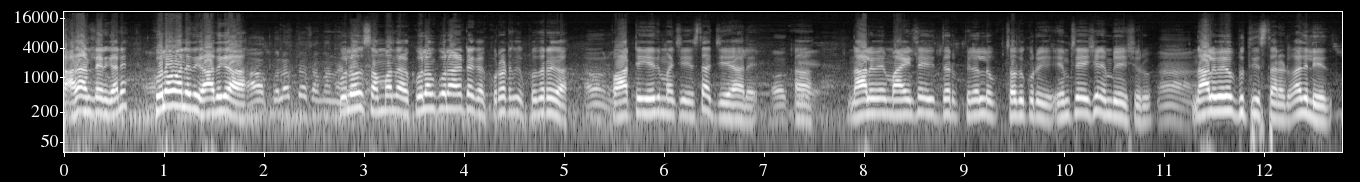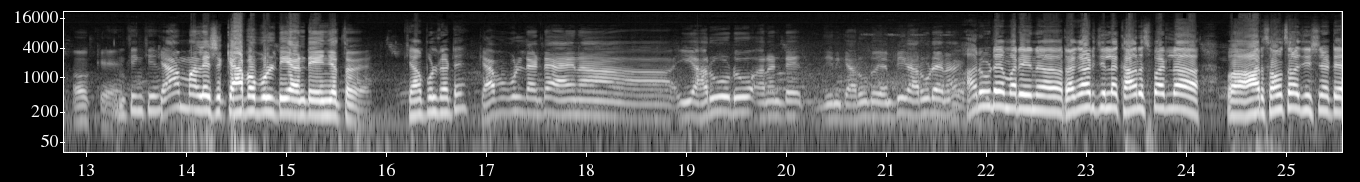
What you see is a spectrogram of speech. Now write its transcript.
కాదంటలేను కానీ కులం అనేది కాదుగా. కులం సంబంధం కులం కులం అంటే కురట కుదరగా. పార్టీ ఏది మంచి చేస్తే అది చేయాలి. నాలుగు వేలు మా ఇంట్లో ఇద్దరు పిల్లలు చదువుకుని ఎంసీ చేసి ఎంబీ చేసారు. నాలుగు వేలు వృత్తి ఇస్తాడు అది లేదు. క్యాపబిలిటీ అంటే ఏం చెప్తావే? క్యాంపులు అంటే? క్యాపబిలిటీ అంటే ఆయన ఈ అరువుడు అని అంటే దీనికి అరువుడు ఎంపీకి అరువుడేనా? అరుడే మరి రంగారెడ్డి జిల్లా కాంగ్రెస్ పార్టీలో ఆరు సంవత్సరాలు చేసినట్టే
